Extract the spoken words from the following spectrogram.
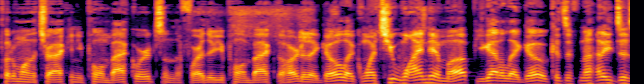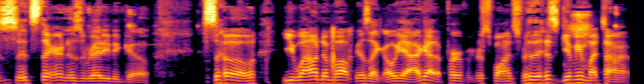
put them on the track and you pull them backwards, and the farther you pull them back, the harder they go. Like once you wind him up, you got to let go because if not, he just sits there and is ready to go. So you wound him up. He was like, "Oh yeah, I got a perfect response for this. Give me my time."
